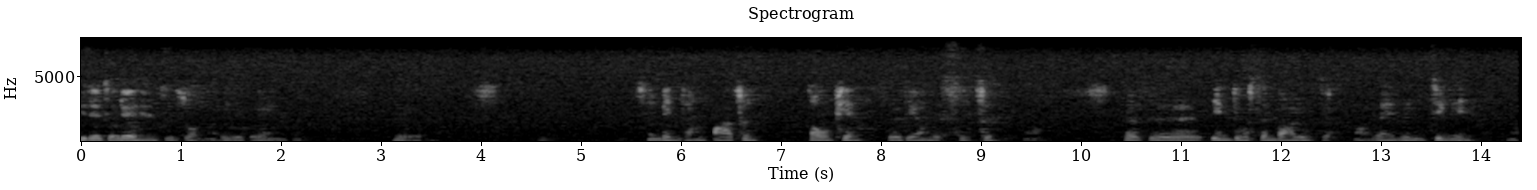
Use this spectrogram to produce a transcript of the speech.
一九九六年制作嘛，一九九六年，呃，成品长八寸，刀片这个地方是四寸。这是印度申报鹿角啊，现在已经经营啊，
